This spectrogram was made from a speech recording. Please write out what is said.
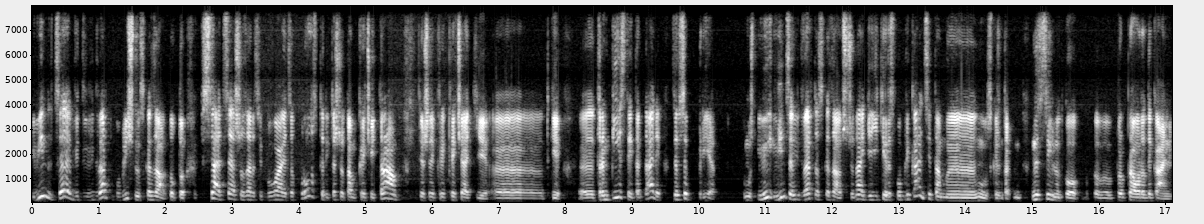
І він це від, відверто публічно сказав. Тобто, все це, що зараз відбувається в просторі, те, що там кричить Трамп, те, що кричать е, такі е, трампісти, і так далі, це все бред. Тому що він це відверто сказав, що навіть які республіканці там, е, ну скажімо так, не сильно такого е, праворадикальні,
